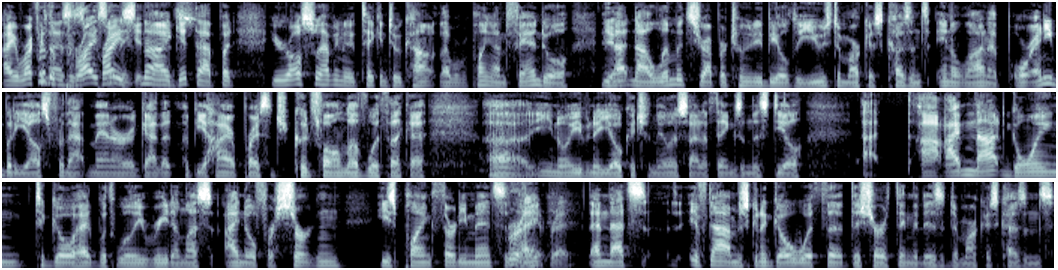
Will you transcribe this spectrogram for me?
I recognize price, I his price. think it no, I get that, but you're also having to take into account that we're playing on FanDuel, and Yeah. that now limits your opportunity to be able to use Demarcus Cousins in a lineup or anybody else for that matter. A guy that might be a higher price that you could fall in love with, like a, uh, you know, even a Jokic on the other side of things in this deal. I, I- I'm not going to go ahead with Willie Reed unless I know for certain he's playing 30 minutes a Right, night. right. And that's if not, I'm just going to go with the the sure thing that is Demarcus Cousins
